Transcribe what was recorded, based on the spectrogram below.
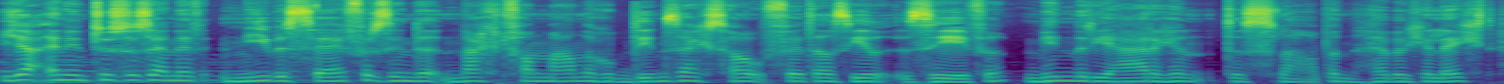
Ja, en intussen zijn er nieuwe cijfers. In de nacht van maandag op dinsdag zou Vetasiel zeven minderjarigen te slapen hebben gelegd.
